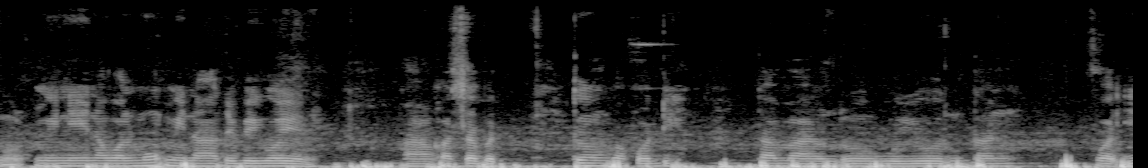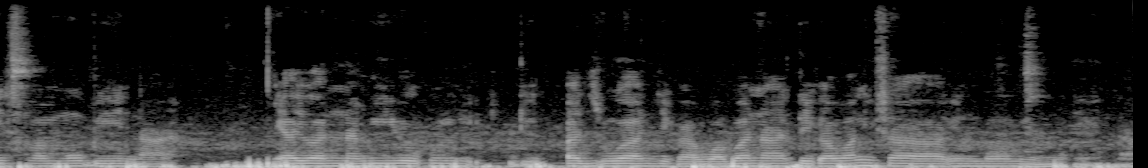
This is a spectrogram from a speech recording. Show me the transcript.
mu'minina wal mu'minati bighairi ma kasabatum faqad tamalu buyutan wa isman mubina ya ayuhan nabiyyu qul li azwajika wa banatika wa nisa'il mu'minina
